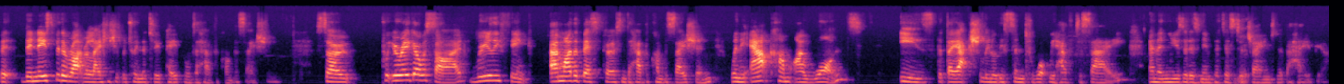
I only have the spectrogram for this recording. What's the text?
But there needs to be the right relationship between the two people to have the conversation. So put your ego aside, really think, am I the best person to have the conversation when the outcome I want is that they actually listen to what we have to say and then use it as an impetus to change their behavior?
